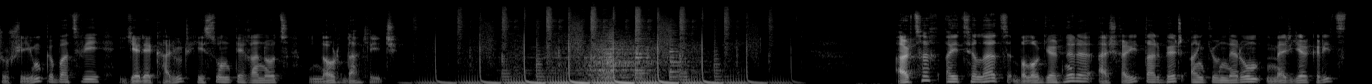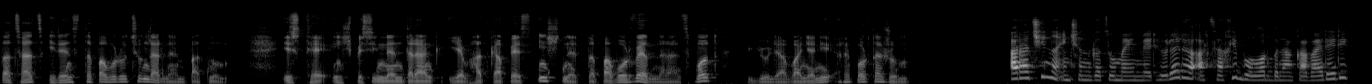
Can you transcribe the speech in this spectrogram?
Շուշիում կբացվի 350 տեղանոց նոր դահլիճ։ Արցախ այցելած բլոգերները աշխարհի տարբեր անկյուններում մեր երկրից ստացած իրենց տպավորություններն են պատմում։ Իսկ թե ինչպեսին են դրանք եւ հատկապես ինչն է տպավորվել նրանց մոտ Յուլիա Վանյանի ռեպորտաժում։ Առաջինը, ինչ ընդգծում էին մեր հյուրերը, Արցախի բոլոր բնակավայրերի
